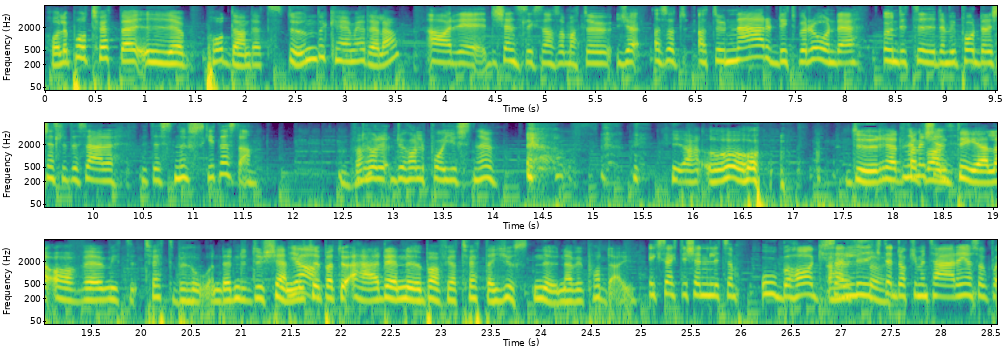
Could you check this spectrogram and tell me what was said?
håller på att tvätta i eh, poddandets stund kan jag meddela. Ja, det, det känns liksom som att du, gör, alltså att, att du när ditt beroende under tiden vi poddar, det känns lite så här, lite snuskigt nästan. Va? Du håller, du håller på just nu. Ja, åh. Du är rädd för Nej, att vara känns- en del av eh, mitt tvättberoende. Du, du känner Ja. typ att du är det nu bara för att jag tvättar just nu när vi poddar. Exakt, jag känner lite som obehag. Jag förstår. likt den dokumentären jag såg på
